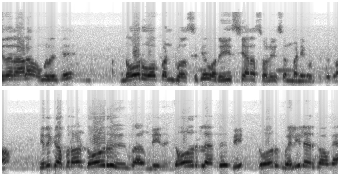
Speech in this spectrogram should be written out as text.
இதனால் உங்களுக்கு டோர் ஓப்பன் க்ளோஸுக்கு ஒரு ஈஸியான சொல்யூஷன் பண்ணி கொடுத்துருக்கோம். இதுக்கப்புறம் டோரு வர முடியுது. டோர்லேருந்து வீட் டோருக்கு வெளியில் இருக்கவங்க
